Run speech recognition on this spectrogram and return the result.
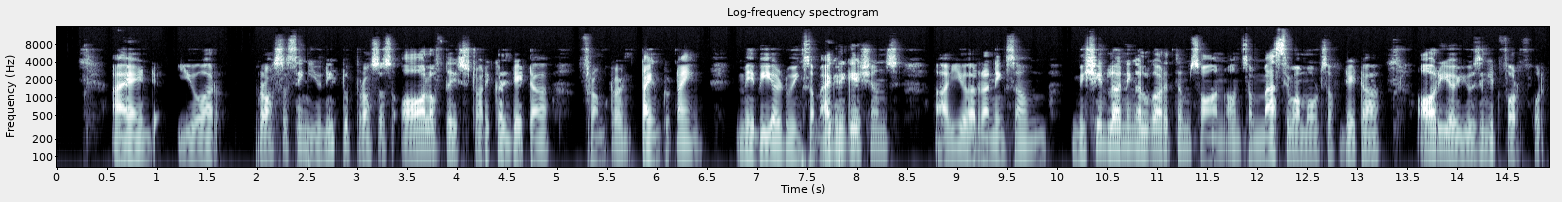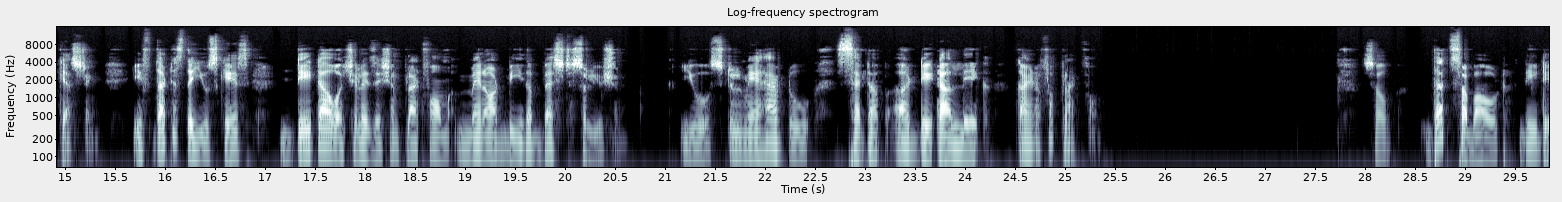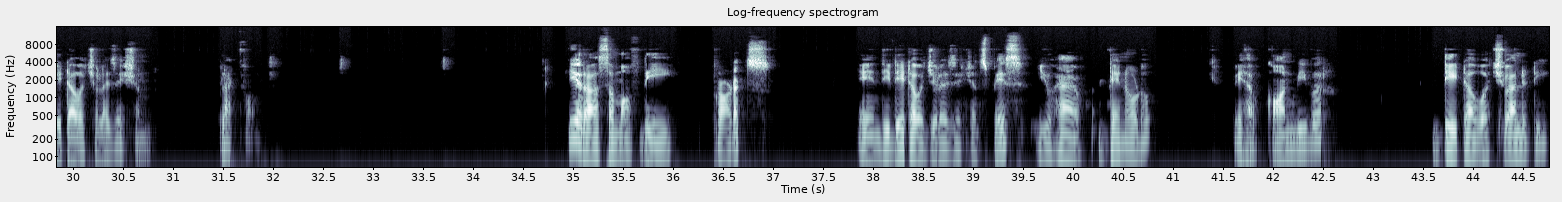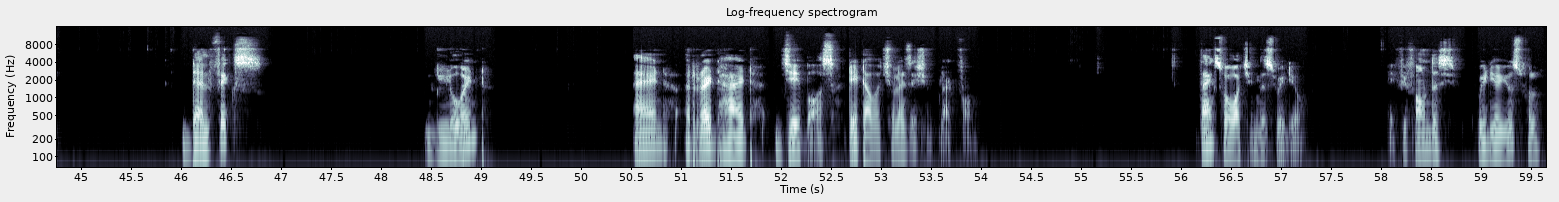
and you are processing you need to process all of the historical data from time to time. Maybe you're doing some aggregations uh, you are running some machine learning algorithms on on some massive amounts of data or you're using it for forecasting. If that is the use case data virtualization platform may not be the best solution. You still may have to set up a data lake kind of a platform so that's about the data virtualization platform. Here are some of the products in the data visualization space. You have Denodo, we have Conweaver, Data Virtuality, Delphix, Gluent, and Red Hat JBoss data virtualization platform. Thanks for watching this video. If you found this video useful,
